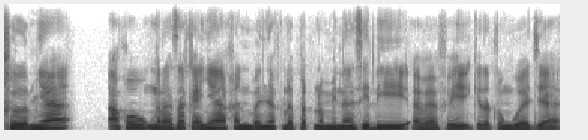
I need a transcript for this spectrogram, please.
filmnya. Aku ngerasa kayaknya akan banyak dapat nominasi di FFI. Kita tunggu aja.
